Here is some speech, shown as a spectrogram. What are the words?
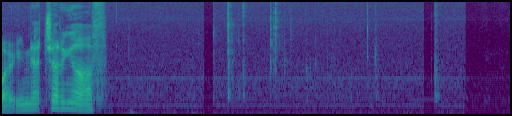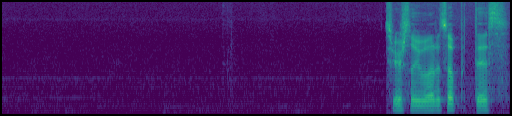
Why are you not shutting off? Seriously, what is up with this?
